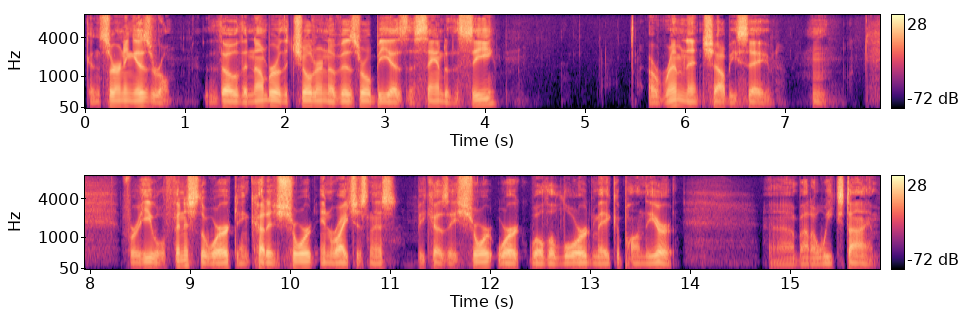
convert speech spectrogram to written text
concerning Israel though the number of the children of Israel be as the sand of the sea, a remnant shall be saved. Hmm. For he will finish the work and cut it short in righteousness, because a short work will the Lord make upon the earth. Uh, about a week's time.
